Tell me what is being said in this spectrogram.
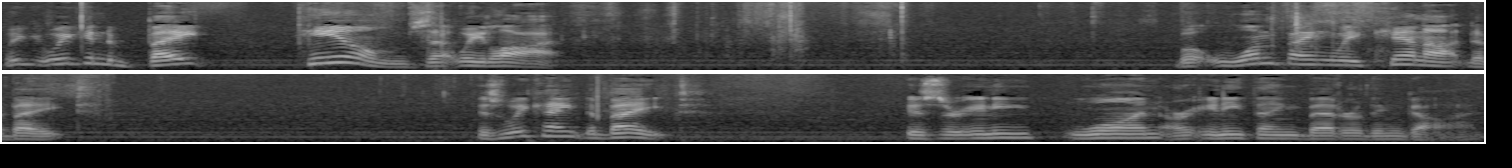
We, we can debate hymns that we like. But one thing we cannot debate is we can't debate is there anyone or anything better than God?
